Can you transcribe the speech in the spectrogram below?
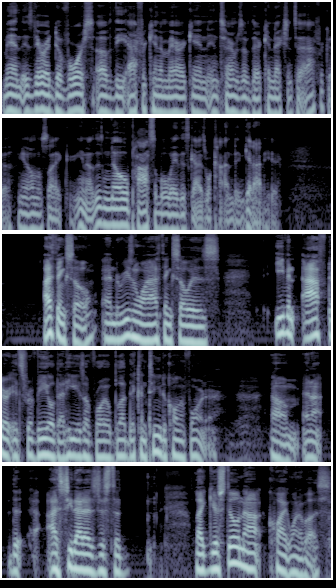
man, is there a divorce of the African American in terms of their connection to Africa? You know, almost like, you know, there's no possible way this guy's Wakandan. Get out of here. I think so, and the reason why I think so is even after it's revealed that he is of royal blood, they continue to call him foreigner, um, and I the, I see that as just a like you're still not quite one of us,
